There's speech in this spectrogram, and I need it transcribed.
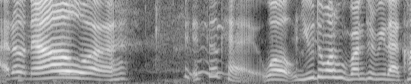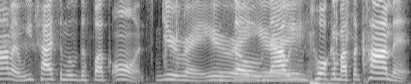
I don't know. It's okay. Well, you the one who run to read that comment. We tried to move the fuck on. You're right. You're so right. You're now right. we're talking about the comment.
